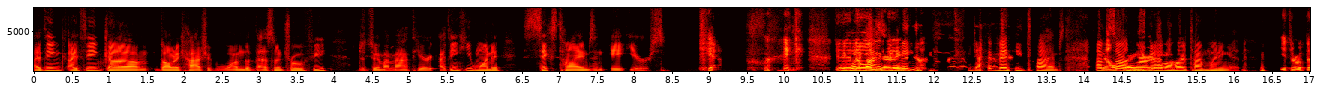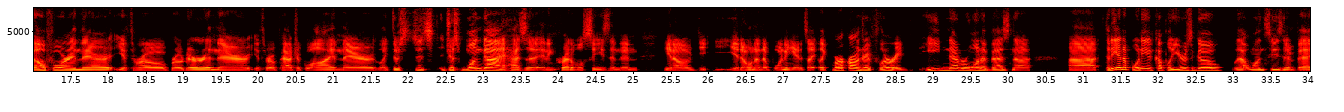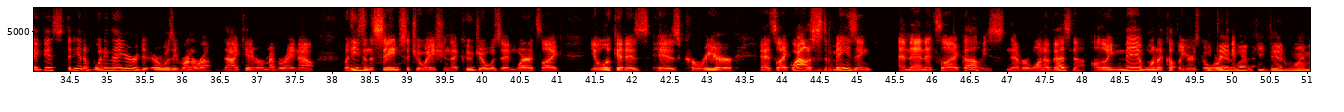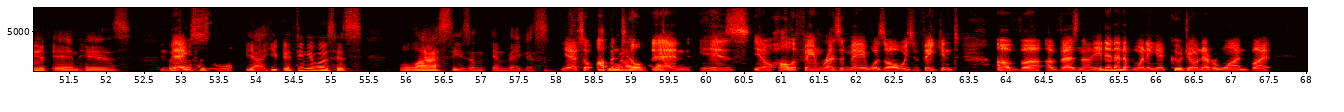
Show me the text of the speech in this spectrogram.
I think I think um, Dominik Hasek won the Vezina Trophy. Just doing my math here, I think he won it six times in eight years. Yeah, like, like no that, many, that many times. I'm sorry, you're gonna have a hard time winning it. you throw Belfour in there, you throw Brodeur in there, you throw Patrick Roy in there. Like there's just just one guy has a, an incredible season, and you know you, you don't end up winning it. It's like like Marc Andre Fleury. He never won a Vezina. Uh, did he end up winning a couple years ago that one season in Vegas? Did he end up winning that year, or, did, or was he runner up? I can't even remember right now but he's in the same situation that Cujo was in, where it's like you look at his his career and it's like, wow, this is amazing. And then it's like, oh, he's never won a Vezina, although he may have won a couple years ago. He did, win, he did win it in his, Vegas. His, yeah, he, I think it was his last season in Vegas. Yeah, so up he until then, his you know Hall of Fame resume was always vacant of uh, of Vezina. He did end up winning it. Cujo never won, but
